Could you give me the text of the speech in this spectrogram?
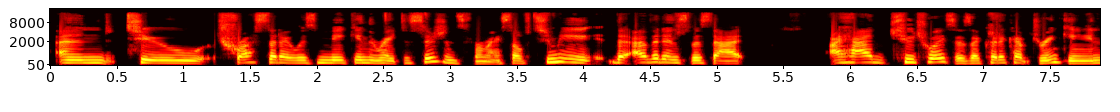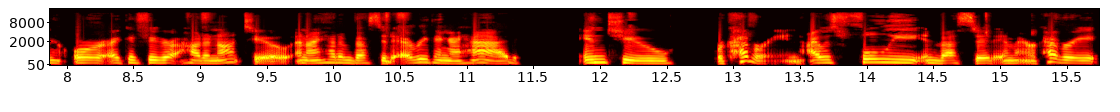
and to trust that I was making the right decisions for myself. To me, the evidence was that I had two choices. I could have kept drinking or I could figure out how to not to. And I had invested everything I had into recovering. I was fully invested in my recovery.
